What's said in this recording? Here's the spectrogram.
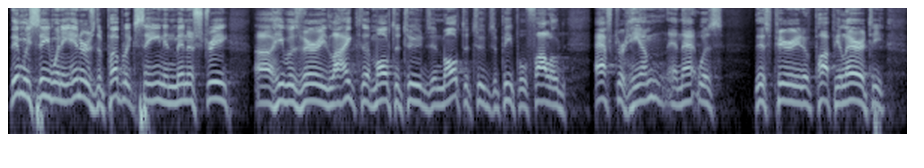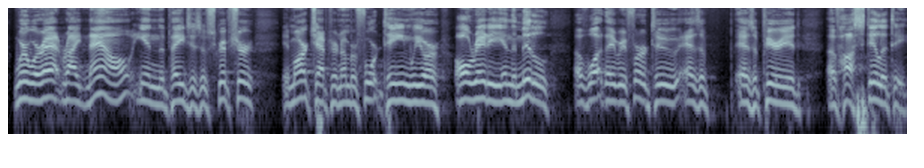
Then we see when he enters the public scene in ministry, uh, he was very liked. Uh, multitudes and multitudes of people followed after him, and that was this period of popularity. Where we're at right now in the pages of Scripture, in Mark chapter number 14, we are already in the middle of what they refer to as a, as a period of hostility.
